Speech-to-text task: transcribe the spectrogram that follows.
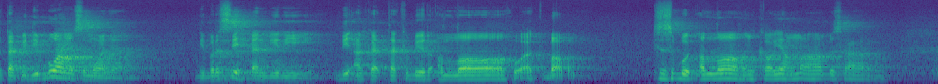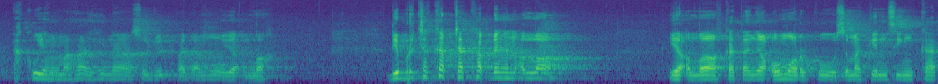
Tetapi dibuang semuanya dibersihkan diri diangkat takbir Allahu akbar. Disebut Allah engkau yang maha besar aku yang maha hina sujud padamu ya Allah. Dia bercakap-cakap dengan Allah. Ya Allah katanya umurku semakin singkat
